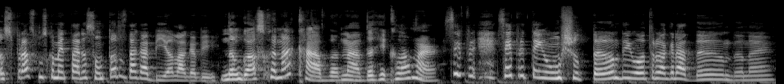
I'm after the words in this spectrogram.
os próximos comentários são todos da Gabi, olha lá, Gabi. Não gosto quando acaba, nada a reclamar. Sempre, sempre tem um chutando e o outro agradando, né?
